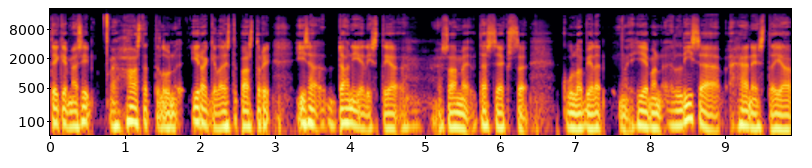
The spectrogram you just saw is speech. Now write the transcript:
tekemäsi haastattelun irakilaisesta pastori Isä Danielista ja saamme tässä jaksossa kuulla vielä hieman lisää hänestä ja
